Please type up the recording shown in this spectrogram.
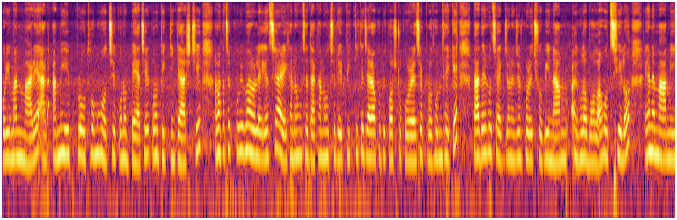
পরিমাণ মারে। আর আমি এই প্রথম হচ্ছে কোনো ব্যাচের, কোনো পিকনিকে আসছি। আমার কাছে খুবই ভালো লেগেছে। আর এখানে হচ্ছে দেখানো হচ্ছিল এই পিকনিকে যারা খুবই কষ্ট করেছে প্রথম থেকে, তাদের হচ্ছে একজন একজন করে ছবি, নাম এগুলো বলা হচ্ছিল। এখানে মামি,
